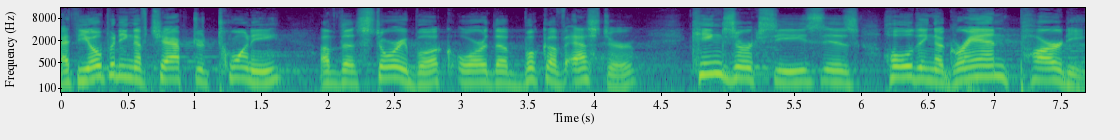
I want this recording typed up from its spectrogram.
At the opening of chapter 20 of the storybook or the book of Esther, King Xerxes is holding a grand party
